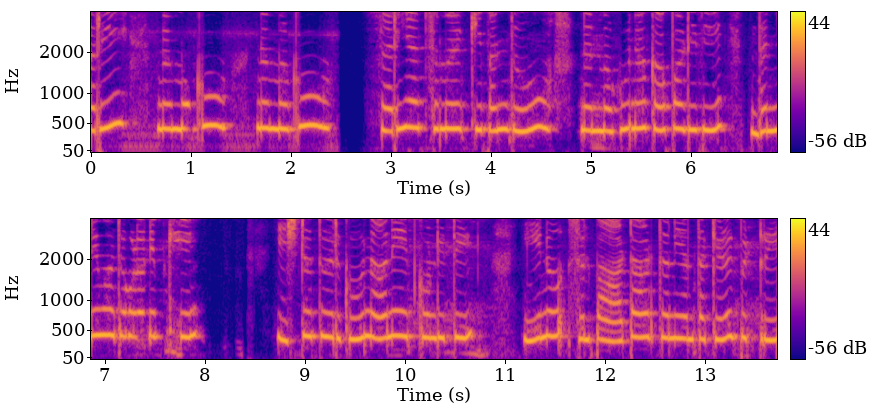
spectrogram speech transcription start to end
ಅರೆ ನಮ್ಮ ಮಗು ನಮ್ಮ ಮಗು. ಸರಿಯಾದ ಸಮಯಕ್ಕೆ ಬಂದು ನನ್ನ ಮಗುನ ಕಾಪಾಡಿದೆ. ಧನ್ಯವಾದಗಳು ನಿಮಗೆ. ಇಷ್ಟೊತ್ತವರೆಗೂ ನಾನೇ ಎತ್ಕೊಂಡಿದ್ದೆ ಏನು ಸ್ವಲ್ಪ ಆಟ ಆಡ್ತಾನೆ ಅಂತ ಕೆಳಗೆ ಬಿಟ್ರಿ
